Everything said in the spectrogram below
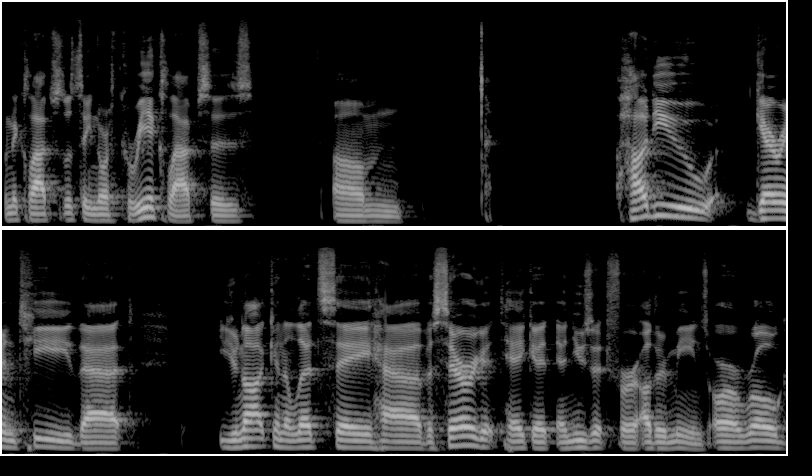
when it collapses. Let's say North Korea collapses. Um, how do you guarantee that you're not going to, let's say, have a surrogate take it and use it for other means, or a rogue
